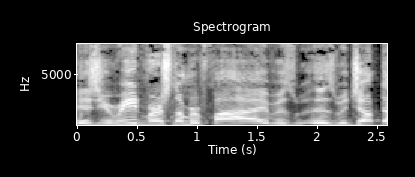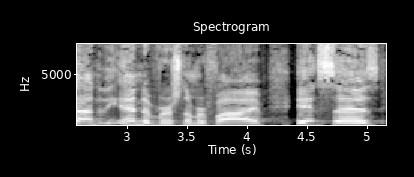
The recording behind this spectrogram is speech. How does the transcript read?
As you read verse number five, as, as we jump down to the end of verse number five, it says,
